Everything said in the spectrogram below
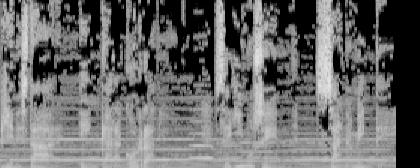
Bienestar en Caracol Radio. Seguimos en Sanamente.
